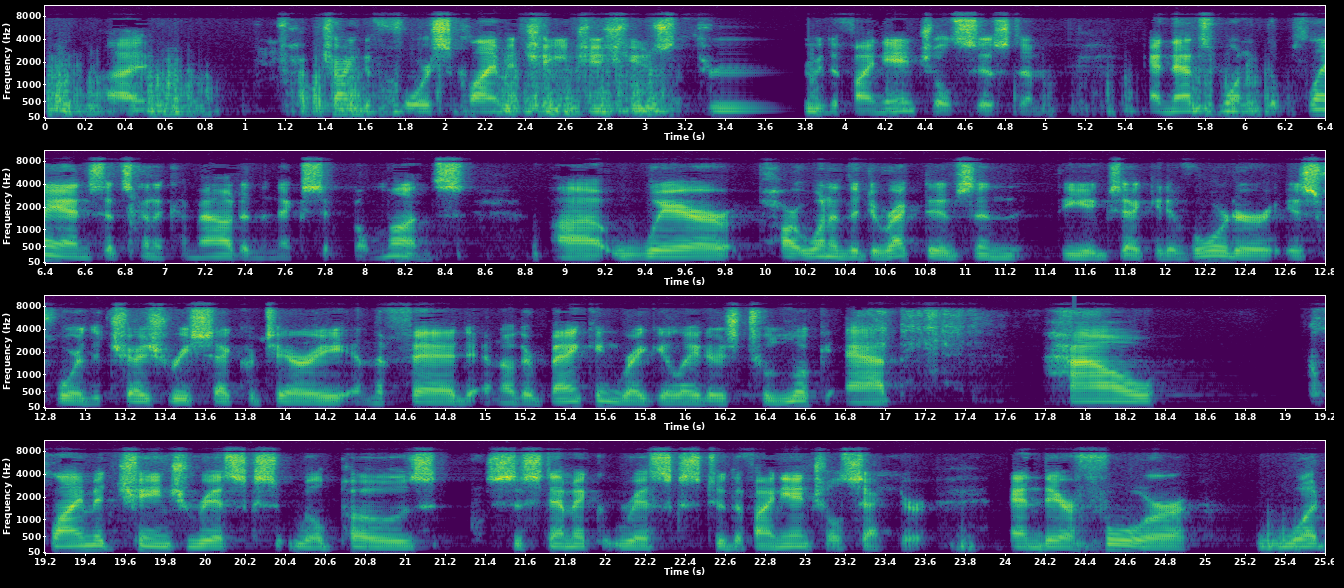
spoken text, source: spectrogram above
uh, trying to force climate change issues through, through the financial system. And that's one of the plans that's going to come out in the next several months. Uh, where part one of the directives in the executive order is for the Treasury Secretary and the Fed and other banking regulators to look at how climate change risks will pose systemic risks to the financial sector, and therefore what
